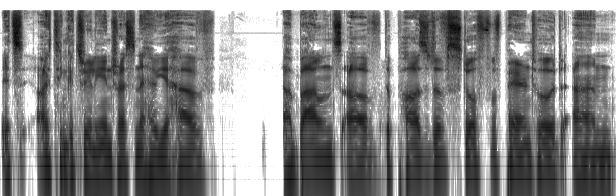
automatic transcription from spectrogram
it's, I think it's really interesting how you have, a balance of the positive stuff of parenthood and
